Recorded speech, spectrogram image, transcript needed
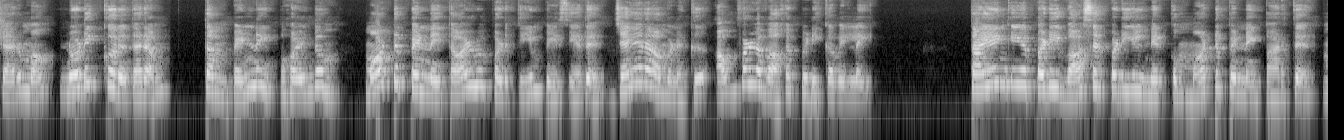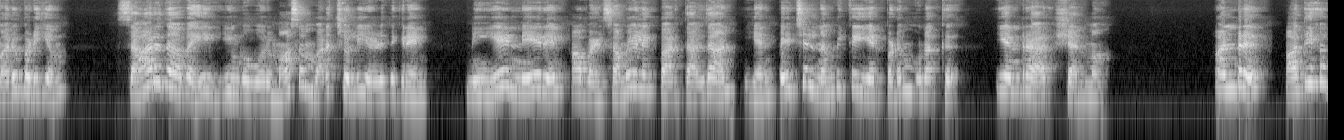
ஷர்மா நொடிக்கொரு தரம் தம் பெண்ணை புகழ்ந்தும் மாட்டுப் பெண்ணை தாழ்வுபடுத்தியும் பேசியது ஜெயராமனுக்கு அவ்வளவாக பிடிக்கவில்லை. தயங்கியபடி வாசற்படியில் நிற்கும் மாட்டுப்பெண்ணை பார்த்து மறுபடியும் சாரதாவை இங்கு ஒரு மாசம் வர சொல்லி எழுதுகிறேன். நீ ஏன் நேரில் அவள் சமையலை பார்த்தால்தான் என் பேச்சில் நம்பிக்கை ஏற்படும் உனக்கு? என்றார் ஷர்மா. அன்று அதிக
